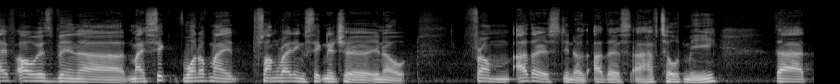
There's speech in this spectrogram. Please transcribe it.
I've always been uh, my sig- one of my songwriting signature. You know, from others. You know, others uh, have told me that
